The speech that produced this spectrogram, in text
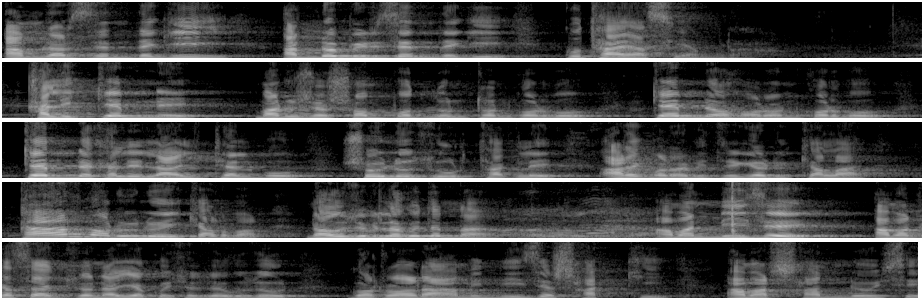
আমরার জেন্দেগি আর নবীর জেন্দেগি কোথায় আছি আমরা? খালি কেমনে মানুষের সম্পদ লুণ্ঠন করব। কেমনে হরণ করব। কেমনে খালি লাইল ঠেলবো? শৈল জোর থাকলে আরেকবারের ভিতরে গিয়ে খেলায় কারবার হইল এই কারবার। নাউজুবিল্লা কইতেন না? আমার নিজে, আমার কাছে একজন আইয়া কইছে যে, হুজুর, ঘটনাটা আমি নিজে সাক্ষী। আমার সামনে হইছে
